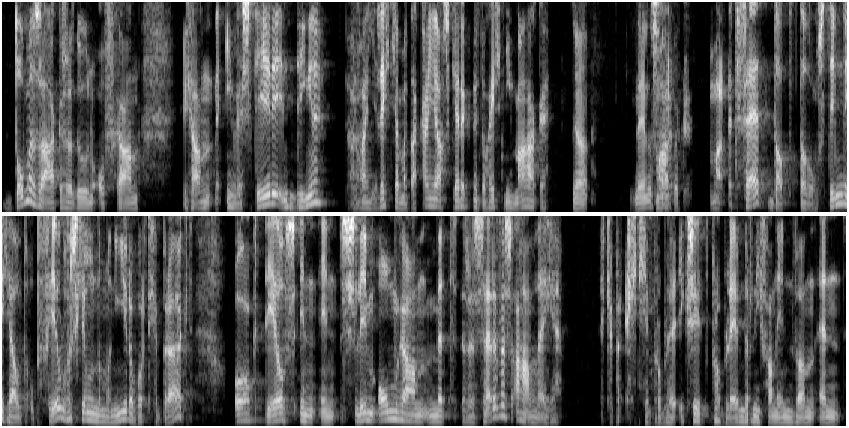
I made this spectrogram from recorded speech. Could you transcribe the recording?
domme zaken zou doen of gaan, gaan investeren in dingen waarvan je zegt, ja, maar dat kan je als kerk nu toch echt niet maken. Ja, nee, dat snap maar, ik. Maar het feit dat, dat ons tindegeld op veel verschillende manieren wordt gebruikt, ook deels in, in slim omgaan met reserves aanleggen, ik heb er echt geen probleem. Ik zie het probleem er niet van in. Van, en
